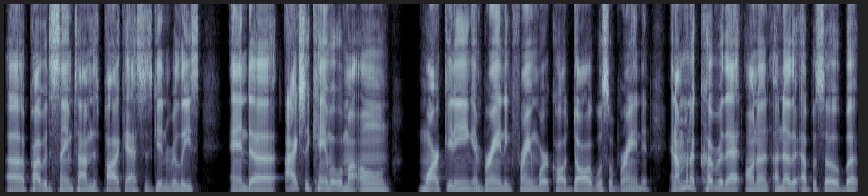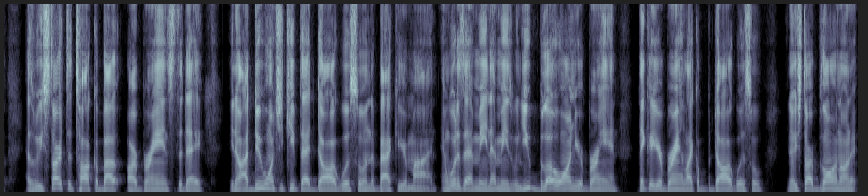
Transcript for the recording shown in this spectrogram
uh, probably the same time this podcast is getting released. And uh, I actually came up with my own marketing and branding framework called dog whistle branding. And I'm going to cover that on a, another episode. But as we start to talk about our brands today, you know, I do want you to keep that dog whistle in the back of your mind. And what does that mean? That means when you blow on your brand, think of your brand like a dog whistle. You know, you start blowing on it.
